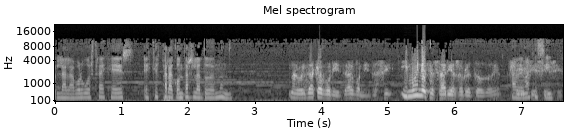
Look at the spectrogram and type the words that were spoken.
la labor vuestra es que es, es que es para contárselo a todo el mundo. La verdad que es bonita, es bonita, sí. Y muy necesaria sobre todo, ¿eh? Sí, Además sí, que sí. sí,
